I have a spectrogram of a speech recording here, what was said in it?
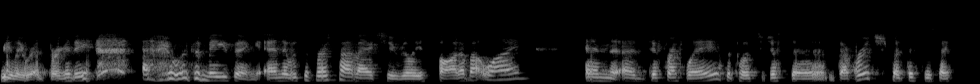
really red Burgundy, and it was amazing, and it was the first time I actually really thought about wine in a different way as opposed to just a beverage. But this was like,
